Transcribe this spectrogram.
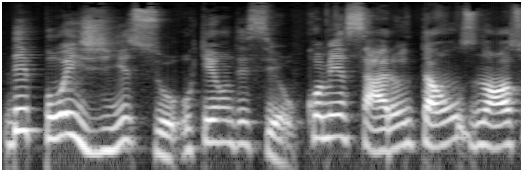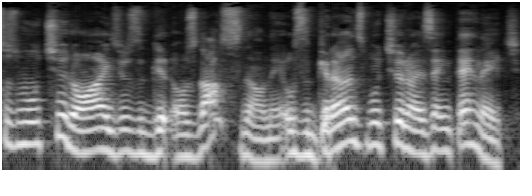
Depois disso, o que aconteceu? Começaram então os nossos multirões, os, os nossos não, né? Os grandes multirões da internet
